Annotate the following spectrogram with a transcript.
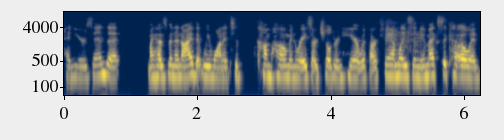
10 years in that my husband and i that we wanted to come home and raise our children here with our families in new mexico and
